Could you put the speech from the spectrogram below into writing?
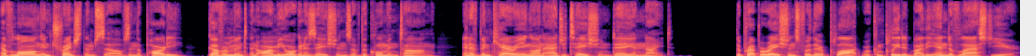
have long entrenched themselves in the party government and army organizations of the Kuomintang and have been carrying on agitation day and night. The preparations for their plot were completed by the end of last year.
